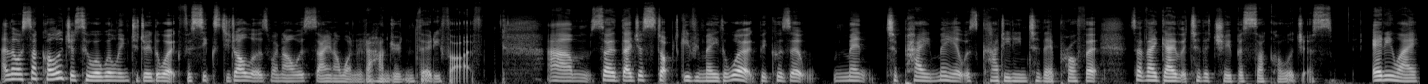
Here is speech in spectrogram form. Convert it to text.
And there were psychologists who were willing to do the work for $60 when i was saying i wanted 135 um, so they just stopped giving me the work because it meant to pay me it was cutting into their profit. So they gave it to the cheapest psychologists Anyway,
